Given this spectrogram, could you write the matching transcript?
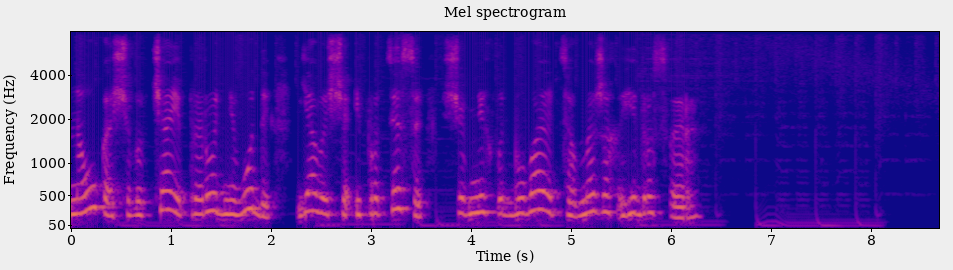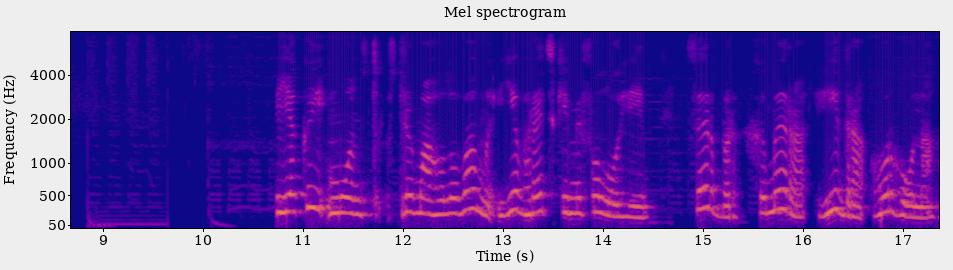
наука, що вивчає природні води, явища і процеси, що в них відбуваються в межах гідросфери. Який монстр з трьома головами є в грецькій міфології? Цербер, Химера, Гідра, Горгона.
